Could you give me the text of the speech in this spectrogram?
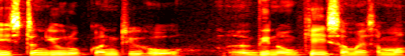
इस्टर्न युरोप कन्ट्री हो। दिनौँ केही समयसम्म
